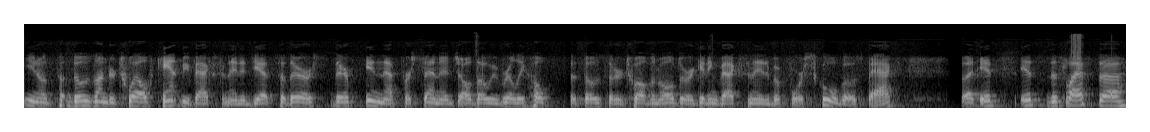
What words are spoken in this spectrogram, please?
you know, those under 12 can't be vaccinated yet, so they're they're in that percentage. Although we really hope that those that are 12 and older are getting vaccinated before school goes back. But it's it's this last uh,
